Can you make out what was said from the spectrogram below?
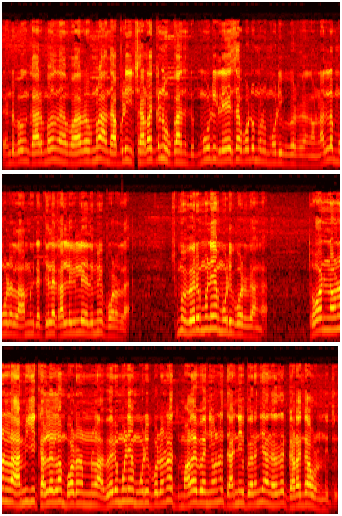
ரெண்டு பக்கம் காரும்போது நான் வரோம்னா அந்த அப்படி சடக்குன்னு உட்காந்துட்டு மூடி லேசாக போட்டு மூடி மூடி போட்டுருக்காங்க. நல்ல மூடலை. அமைக்கல. கீழே கல்லு கில்லு எதுவுமே போடலை. சும்மா வெறுமனையே மூடி போட்டிருக்காங்க. தோண்டினோடனே நல்லா அமுக்கி கல்லெல்லாம் போடணும்லாம். வெறுமனே மூடி போட்டோன்னா மழை பெஞ்சோன்னா தண்ணி பிறஞ்சு அந்த இடத்துல கடங்காக விழுந்துட்டு.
